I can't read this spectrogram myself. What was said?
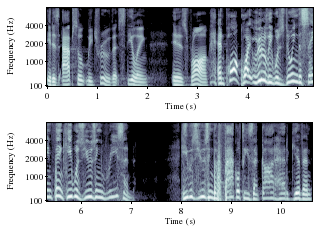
it is absolutely true that stealing is wrong. And Paul quite literally was doing the same thing. He was using reason. He was using the faculties that God had given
